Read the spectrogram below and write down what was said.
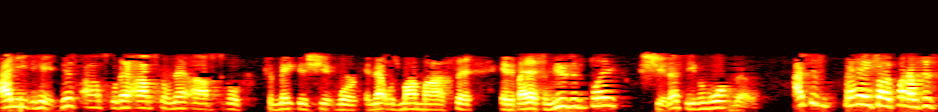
I need to hit this obstacle, that obstacle, and that obstacle to make this shit work. And that was my mindset. And if I had some music to play, shit, that's even more better. I just, man, I ain't trying to find. I was just,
